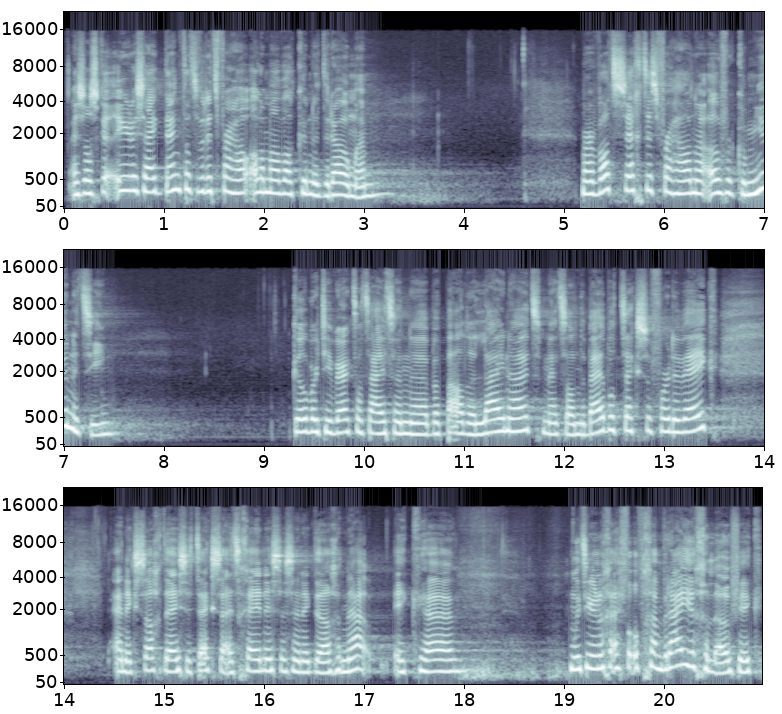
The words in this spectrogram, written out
En zoals ik eerder zei, ik denk dat we dit verhaal allemaal wel kunnen dromen. Maar wat zegt dit verhaal nou over community? Gilbert die werkt altijd een uh, bepaalde lijn uit met dan de Bijbelteksten voor de week. En ik zag deze tekst uit Genesis en ik dacht, nou, ik uh, moet hier nog even op gaan breien, geloof ik.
